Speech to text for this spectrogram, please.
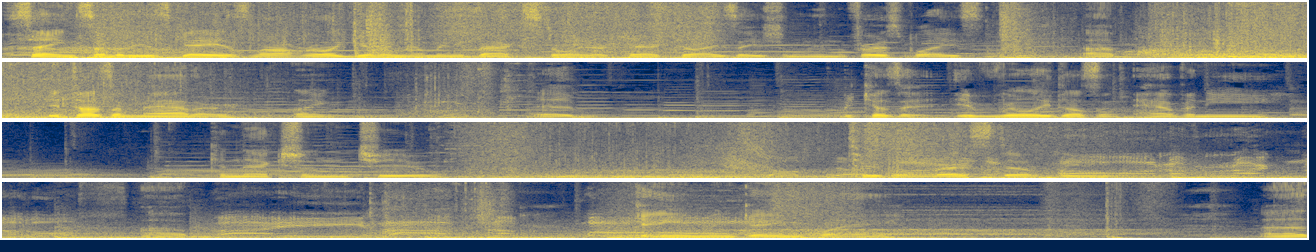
saying somebody is gay is not really giving them any backstory or characterization in the first place. Um, it doesn't matter, like, uh, because it, it really doesn't have any connection to to the rest of the game and gameplay. Uh,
